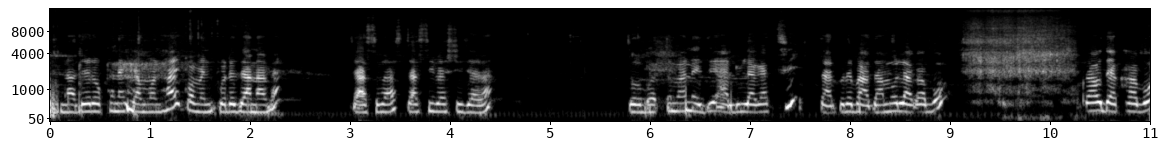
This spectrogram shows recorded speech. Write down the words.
আপনাদের ওখানে কেমন হয় কমেন্ট করে জানাবেন। চাষবাস চাষিবাসী যারা। তো বর্তমানে এই যে আলু লাগাচ্ছি তারপরে বাদামও লাগাবো। ওটাও দেখাবো।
